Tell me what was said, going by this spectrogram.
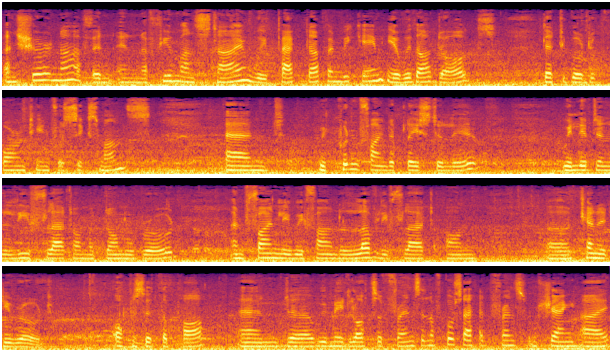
And sure enough, in, in a few months' time, we packed up and we came here with our dogs. They had to go into quarantine for six months, and we couldn't find a place to live. We lived in a leaf flat on MacDonnell Road, and finally we found a lovely flat on uh, Kennedy Road, opposite the park. And uh, we made lots of friends. And of course, I had friends from Shanghai.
